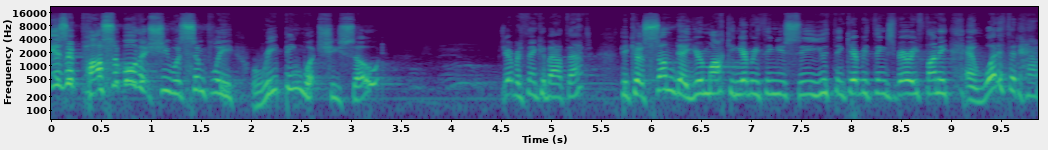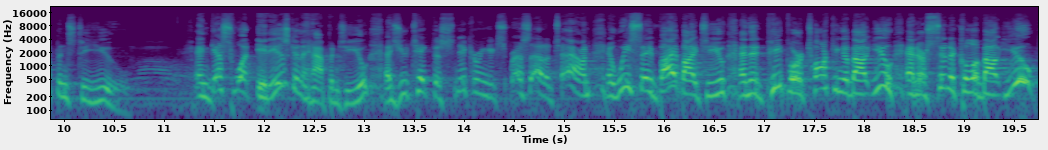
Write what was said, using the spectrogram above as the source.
Is it possible that she was simply reaping what she sowed? Do you ever think about that? Because someday you're mocking everything you see, you think everything's very funny, and what if it happens to you? And guess what? It is going to happen to you as you take the Snickering Express out of town and we say bye bye to you, and then people are talking about you and are cynical about you.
